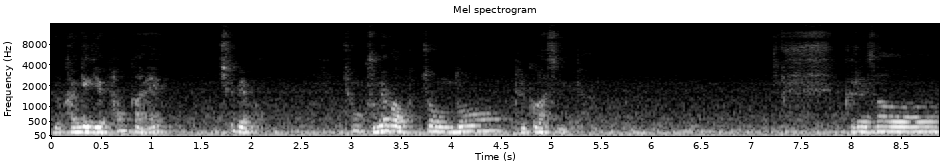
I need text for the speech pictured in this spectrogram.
그리고 관계기업 평가액 700억 총 900억 정도 될 것 같습니다. 그래서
